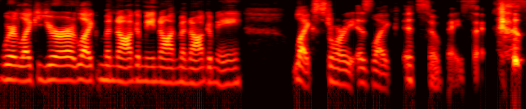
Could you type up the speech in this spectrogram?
we're like your like monogamy, non-monogamy like story is like it's so basic. it's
